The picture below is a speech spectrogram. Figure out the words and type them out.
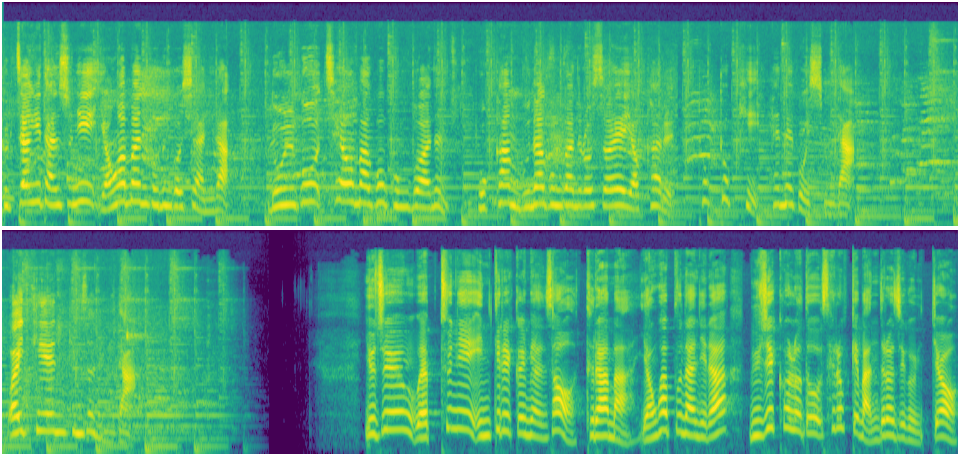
극장이 단순히 영화만 보는 것이 아니라 놀고 체험하고 공부하는 복합 문화 공간으로서의 역할을 톡톡히 해내고 있습니다. YTN 김선입니다. 요즘 웹툰이 인기를 끌면서 드라마, 영화뿐 아니라 뮤지컬로도 새롭게 만들어지고 있죠.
